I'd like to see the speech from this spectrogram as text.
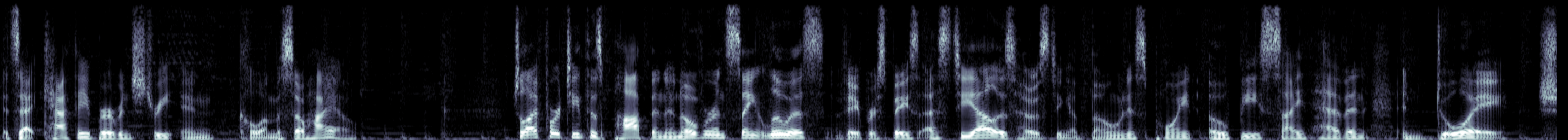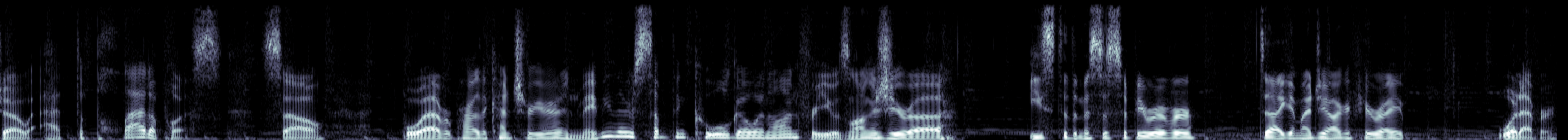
It's at Cafe Bourbon Street in Columbus, Ohio. July 14th is poppin', and over in St. Louis, Vaporspace STL is hosting a Bonus Point, Opie, Scythe Heaven, and Doi show at the Platypus. So, whatever part of the country you're in, maybe there's something cool going on for you. As long as you're uh, east of the Mississippi River, did I get my geography right? Whatever.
